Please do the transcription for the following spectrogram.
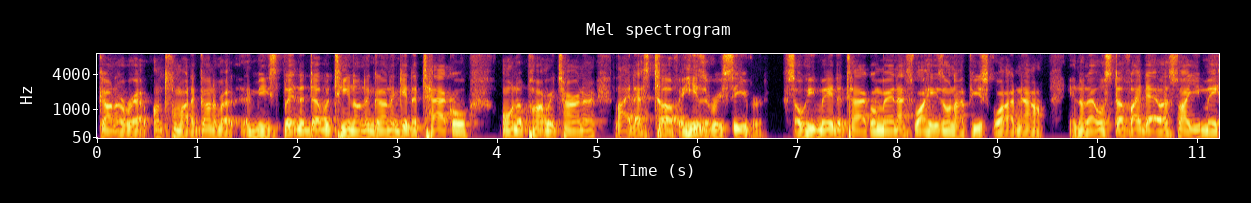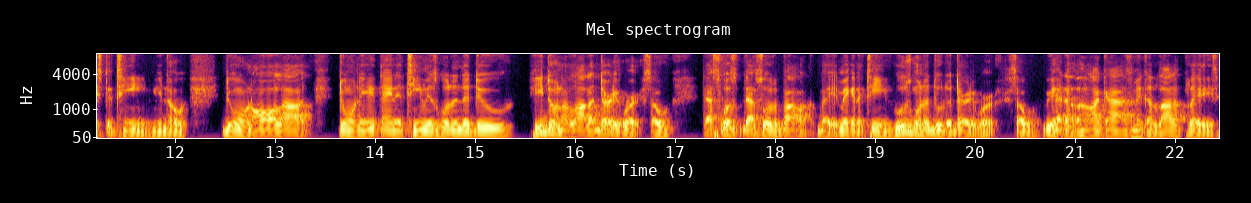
gunner rep. I'm talking about a gunner rep. I mean, splitting the double team on the gunner, getting a tackle on the punt returner. Like that's tough. And he's a receiver. So he made the tackle, man. That's why he's on our P squad now. You know, that was stuff like that. That's why you makes the team, you know, doing all out, doing anything the team is willing to do. He doing a lot of dirty work. So that's what that's what it's about making a team. Who's going to do the dirty work? So we had a lot of guys make a lot of plays.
